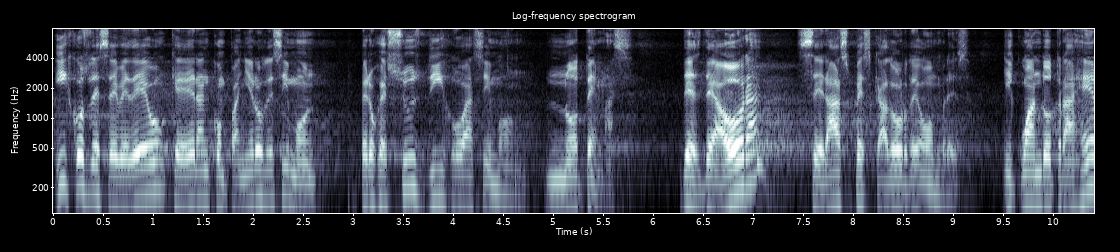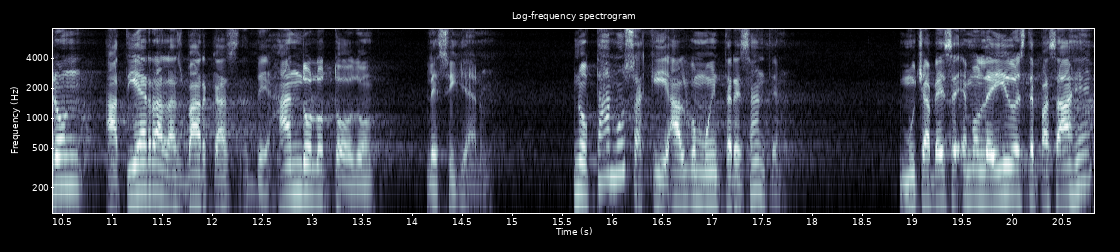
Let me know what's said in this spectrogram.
hijos de Zebedeo, que eran compañeros de Simón. Pero Jesús dijo a Simón, no temas, desde ahora serás pescador de hombres. Y cuando trajeron a tierra las barcas, dejándolo todo, le siguieron. Notamos aquí algo muy interesante. Muchas veces hemos leído este pasaje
